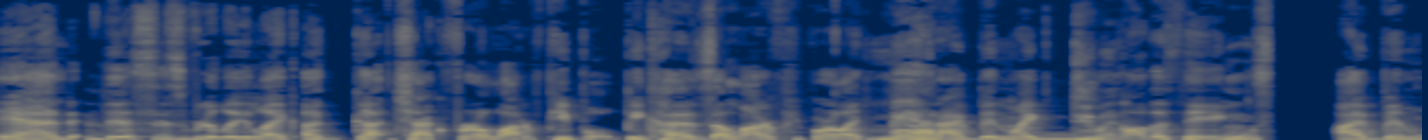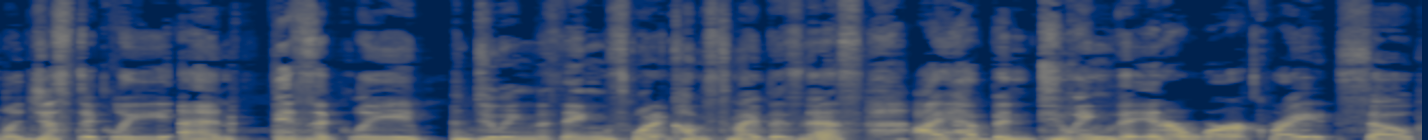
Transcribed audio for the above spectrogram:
And this is really like a gut check for a lot of people because a lot of people are like, man, I've been like doing all the things. I've been logistically and physically doing the things when it comes to my business. I have been doing the inner work, right? So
